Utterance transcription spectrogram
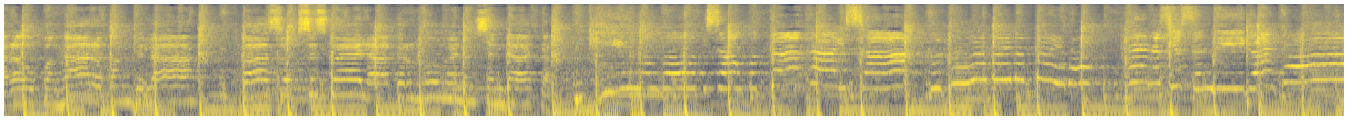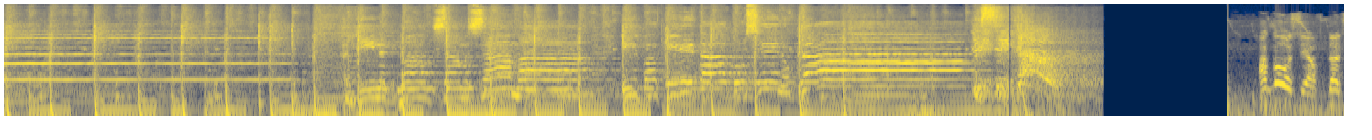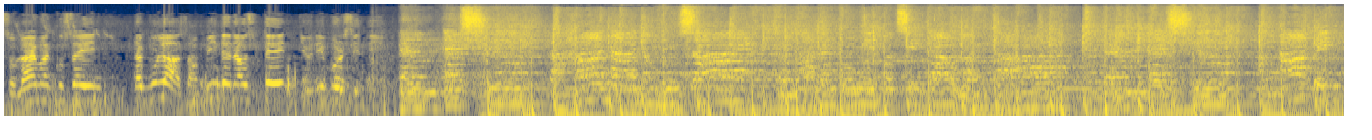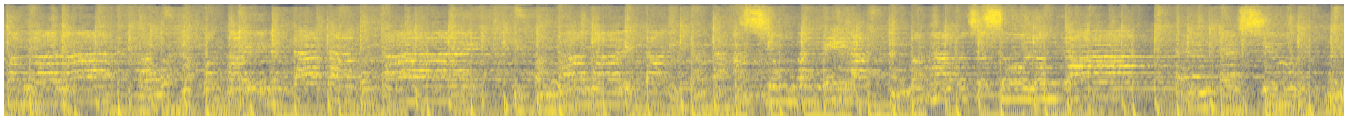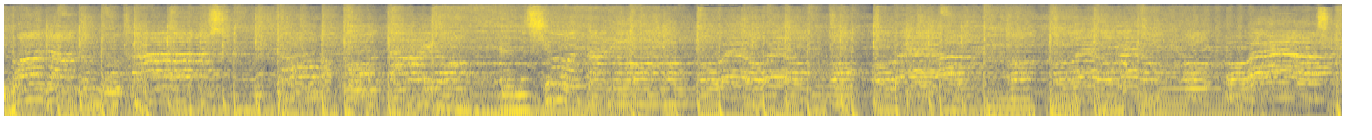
Araw, pangarap ang dala. Pasok sa eskwela, karunungan ng sandata. Hingin ng bawat isang pagkakaisa. Kultura may magkaiba NSU sandigan ka. Halina't magsama-sama Ipakita kung sino ka. Ako si Afdal Sulaiman Kusain, nagmula sa Mindanao State University. MSU, tahanan Еще одна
